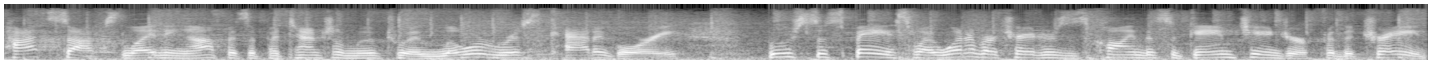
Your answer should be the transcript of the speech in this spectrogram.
pot stocks lighting up as a potential move to a lower risk category. Boost the space. Why one of our traders is calling this a game changer for the trade.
